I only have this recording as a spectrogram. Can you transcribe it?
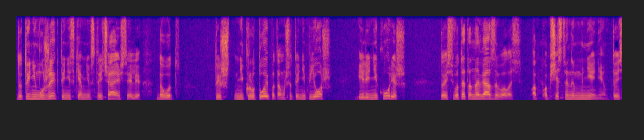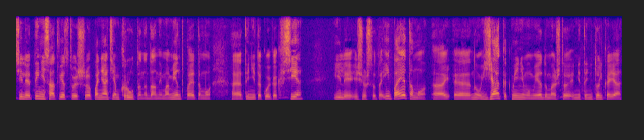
«да ты не мужик, ты ни с кем не встречаешься» или «да вот ты ж не крутой, потому что ты не пьешь или не куришь». То есть вот это навязывалось об- общественным мнением. То есть или ты не соответствуешь э, понятиям круто на данный момент, поэтому э, ты не такой, как все, или еще что-то. И поэтому, э, э, ну, я как минимум, я думаю, что это не только я,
